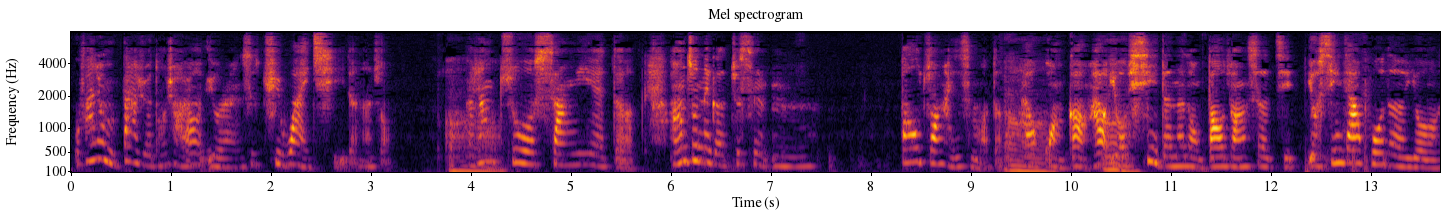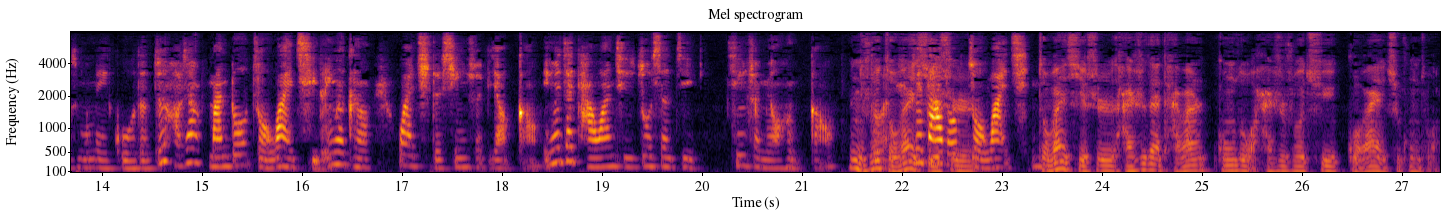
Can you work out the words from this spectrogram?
我发现我们大学同学好像有人是去外企的那种，啊，好像做商业的，好像做那个就是嗯，包装还是什么的，啊还有广告，还有啊游戏的那种包装设计，有新加坡的，有什么美国的，就是好像蛮多走外企的，因为可能外企的薪水比较高，因为在台湾其实做设计薪水没有很高，那你说走外企所以大家都走外企。走外企是还是在台湾工作，还是说去国外去工作了？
